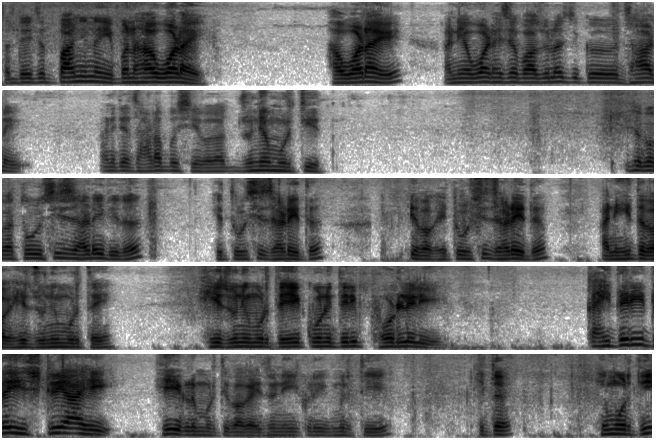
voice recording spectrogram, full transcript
सध्या याच्यात पाणी नाही पण हा वडा आहे. हा वडा आहे आणि या वड्याच्या बाजूलाच एक झाड आहे. आणि त्या झाडापाशी बघा जुन्या मूर्ती आहेत. हे बघा तुळशीची झाड आहे तिथं. हे तुळशी झाड आहे इथं. हे बघा हे तुळशी झाड आहेत आणि इथं बघा ही जुनी मूर्ती आहे. ही जुनी मूर्ती ही कोणीतरी फोडलेली आहे. काहीतरी इथं हिस्ट्री आहे. ही इकडे मूर्ती बघा जुनी इकडे मूर्ती आहे. इथं ही मूर्ती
